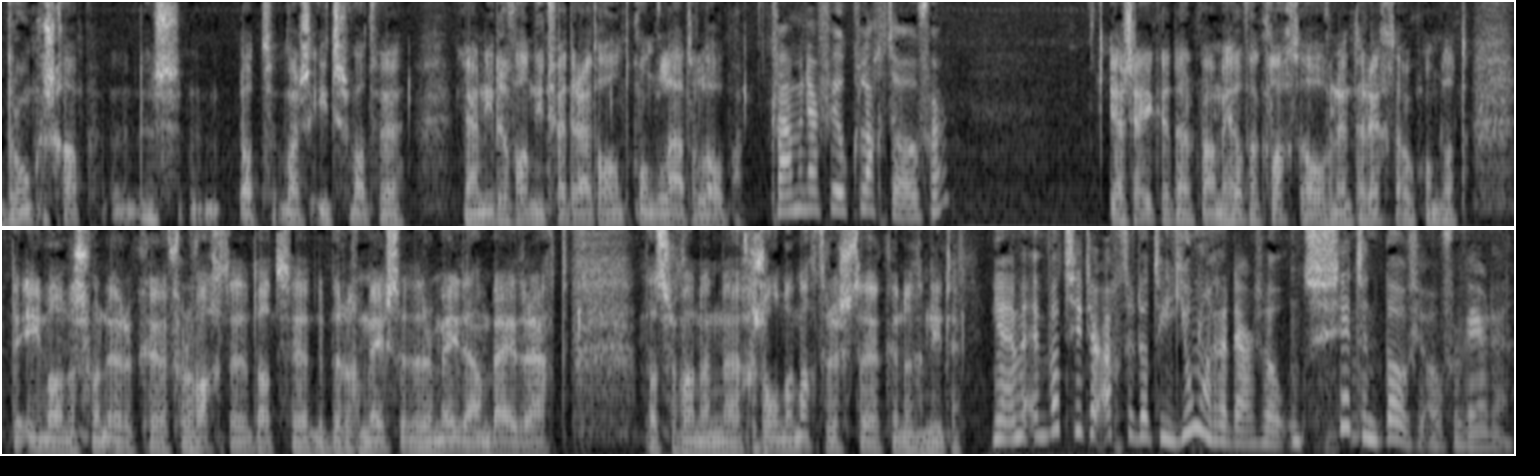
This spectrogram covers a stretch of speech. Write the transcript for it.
dronkenschap. Dus dat was iets wat we ja, in ieder geval niet verder uit de hand konden laten lopen. Kwamen daar veel klachten over? Jazeker, daar kwamen heel veel klachten over en terecht ook. Omdat de inwoners van Urk verwachten dat de burgemeester er mede aan bijdraagt dat ze van een gezonde nachtrust kunnen genieten. Ja, en wat zit erachter dat die jongeren daar zo ontzettend boos over werden?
